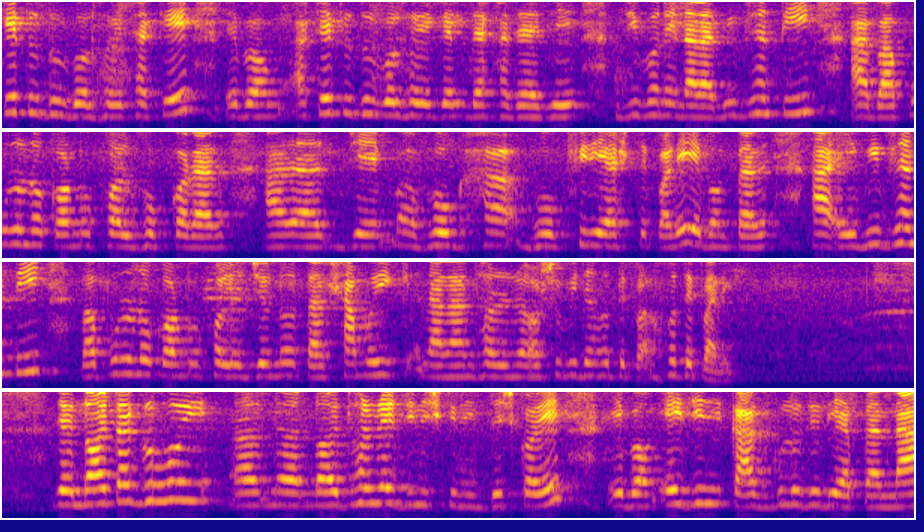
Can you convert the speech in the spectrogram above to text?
কেতু দুর্বল হয়ে থাকে এবং কেতু দুর্বল হয়ে গেলে দেখা যায় যে জীবনে নানা বিভ্রান্তি বা পুরনো কর্মফল ভোগ করার যে ভোগ ভোগ ফিরে আসতে পারে এবং তার এই বিভ্রান্তি বা পুরনো কর্মফলের জন্য তার সাময়িক নানান ধরনের অসুবিধা হতে হতে পারে। যে নয়টা গ্রহই নয় ধরনের জিনিসকে নির্দেশ করে এবং এই জিনিস কাজগুলো যদি আপনার না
